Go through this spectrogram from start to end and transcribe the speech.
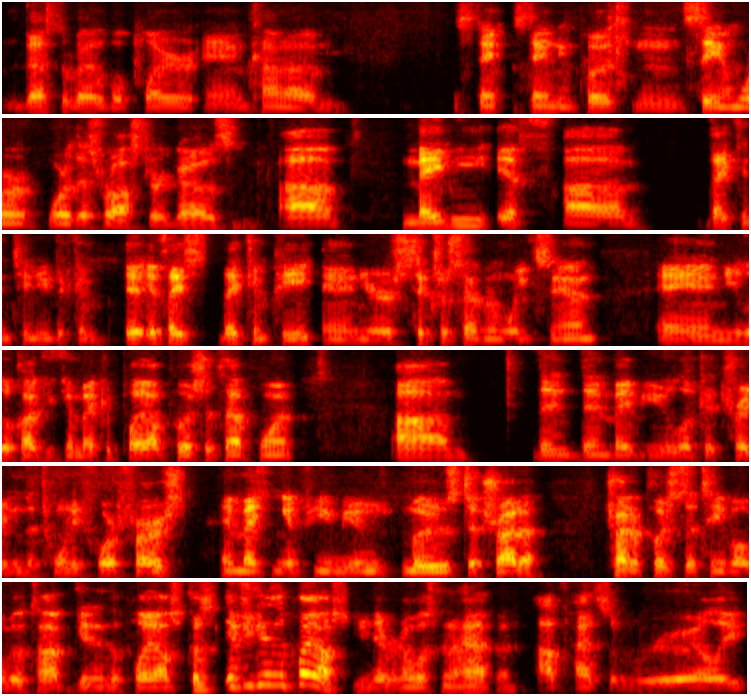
best available player and kind of sta- standing put and seeing where where this roster goes. Uh, maybe if um, they continue to com- if they they compete and you're six or seven weeks in and you look like you can make a playoff push at that point, um, then then maybe you look at trading the 24 first and making a few moves to try to try to push the team over the top, get in the playoffs. Because if you get in the playoffs, you never know what's going to happen. I've had some really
